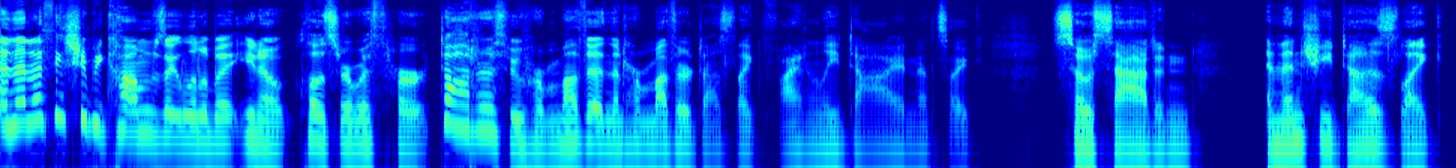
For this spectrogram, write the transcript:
And then I think she becomes like a little bit, you know, closer with her daughter through her mother. And then her mother does like finally die. And it's like so sad. And and then she does like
